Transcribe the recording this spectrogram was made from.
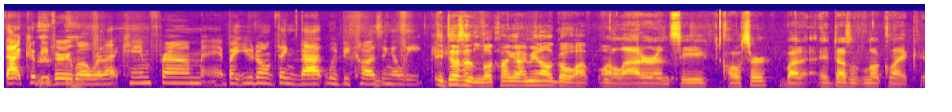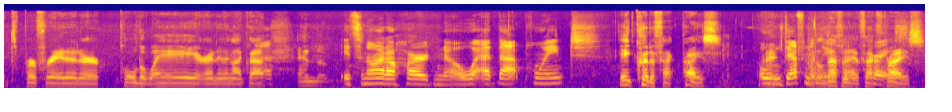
that could be very well where that came from eh, but you don't think that would be causing a leak it doesn't look like it. I mean, I'll go up on a ladder and see closer, but it doesn't look like it's perforated or pulled away or anything like that. And the- it's not a hard no at that point. it could affect price. Oh, it'll definitely It'll definitely affect affect price. price.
